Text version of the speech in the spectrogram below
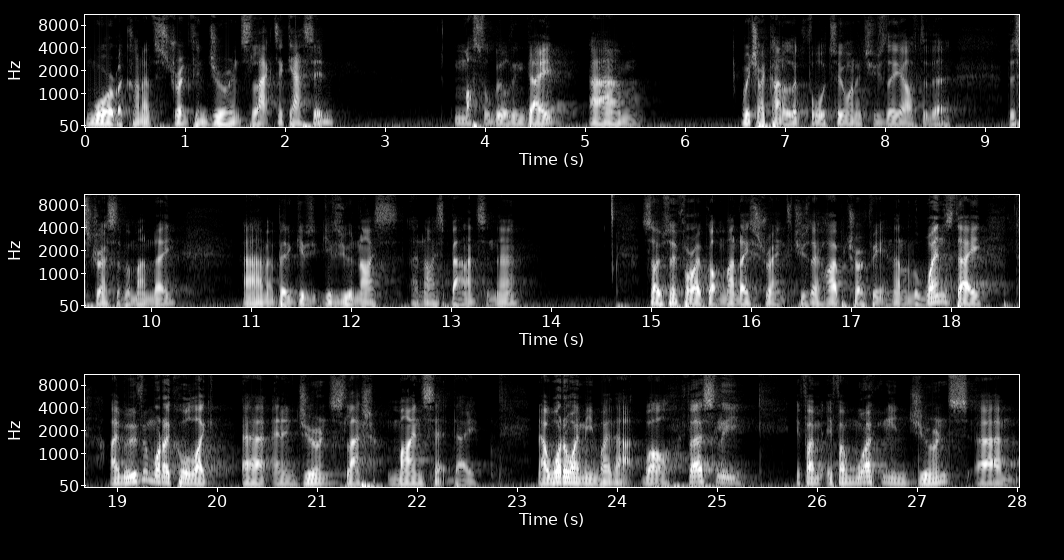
more of a kind of strength endurance, lactic acid, muscle building day, um, which I kind of look forward to on a Tuesday after the, the stress of a Monday. Um, but it gives, gives you a nice, a nice balance in there. So, so far I've got Monday strength, Tuesday hypertrophy, and then on the Wednesday, I move in what I call like uh, an endurance slash mindset day. Now, what do I mean by that? Well, firstly, if I'm if I'm working endurance, um,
